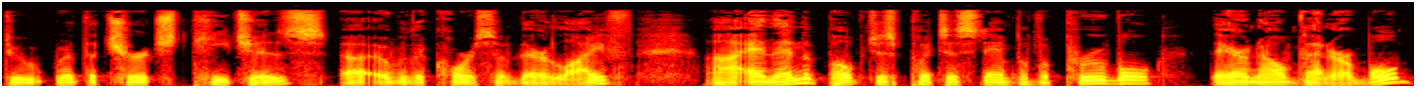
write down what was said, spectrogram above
to what the Church teaches uh, over the course of their life, uh, and then the Pope just puts a stamp of approval. They are now venerable.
